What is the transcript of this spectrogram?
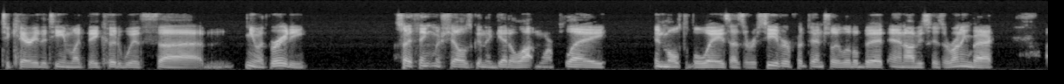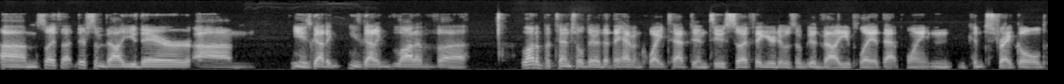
to carry the team like they could with um, you know with Brady. So I think Michel is going to get a lot more play in multiple ways as a receiver, potentially a little bit, and obviously as a running back. Um, so I thought there's some value there. Um, he's got a he's got a lot of uh, a lot of potential there that they haven't quite tapped into. So I figured it was a good value play at that point and could strike gold.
